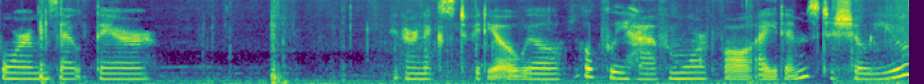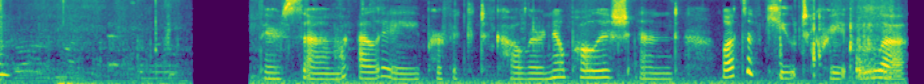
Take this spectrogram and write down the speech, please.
forms out there in our next video we'll hopefully have more fall items to show you. There's some LA Perfect Color nail polish and lots of cute Crayola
